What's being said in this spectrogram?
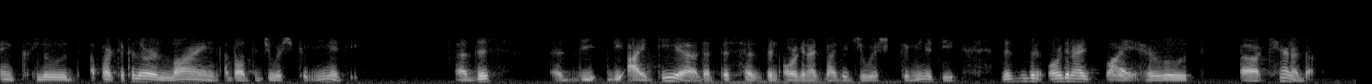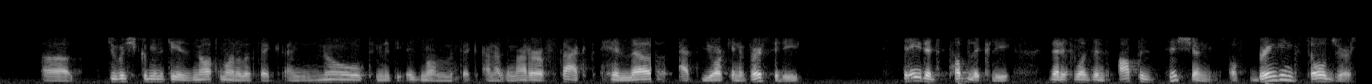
include a particular line about the Jewish community. Uh, this, uh, the the idea that this has been organized by the Jewish community, this has been organized by Herut uh, Canada. Uh, Jewish community is not monolithic, and no community is monolithic. And as a matter of fact, Hillel at York University stated publicly that it was in opposition of bringing soldiers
